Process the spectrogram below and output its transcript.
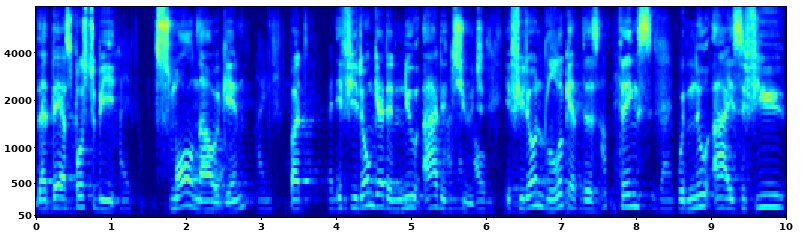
that they are supposed to be small now again, but if you don't get a new attitude, if you don't look at the things with new eyes, if you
